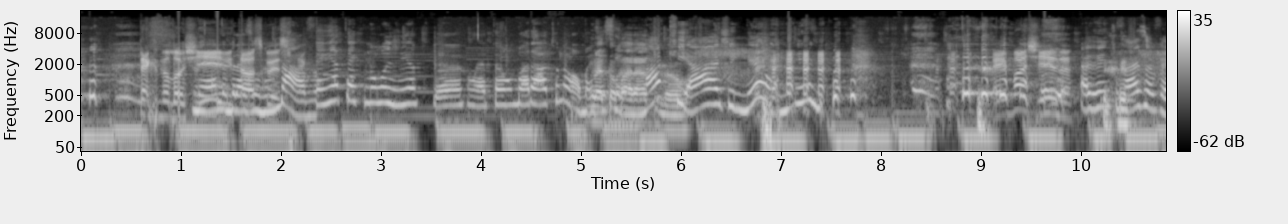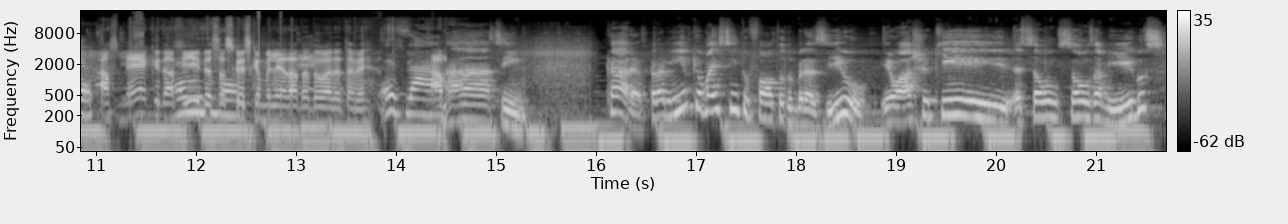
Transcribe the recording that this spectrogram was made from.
Tecnologia né? No e tal, as Brasil não coisas. dava. Tem a tecnologia, eh, não é tão barato não, mas Não é assim, barato, não. maquiagem, meu amigo, É, imagina. a gente vai saber. As Mac da É vida, essas bom. coisas que a mulherada adora também. Exato. Ah, sim. Cara, pra mim o que eu mais sinto falta do Brasil, eu acho que são, são os amigos,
